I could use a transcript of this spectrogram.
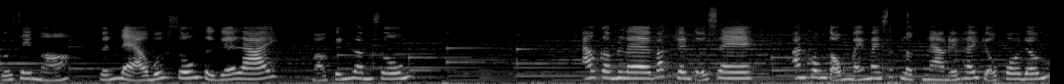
cửa xe mở, Vĩnh Đạo bước xuống từ ghế lái, bỏ kính râm xuống. Áo cơm lê vắt trên cửa xe, anh không tổn mảy may sức lực nào để thấy chỗ cô đứng.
